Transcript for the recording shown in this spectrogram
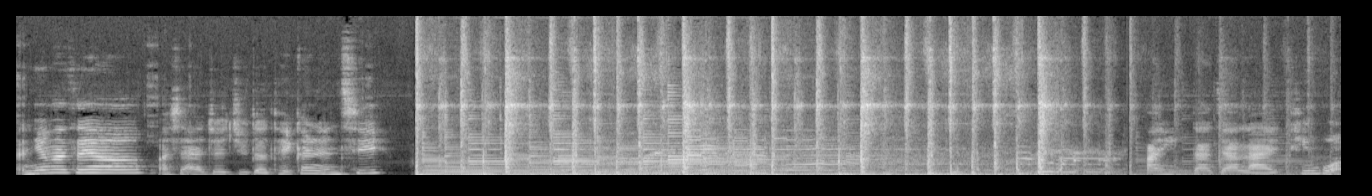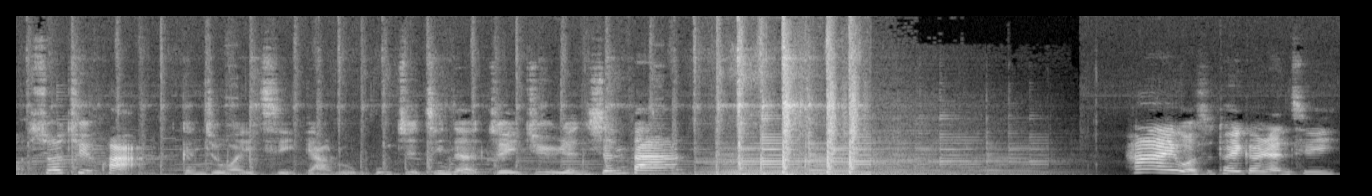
안녕하세요，我是爱追剧的推坑人妻。欢迎大家来听我说句话，跟着我一起掉入无止境的追剧人生吧。嗨，我是推坑人妻。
